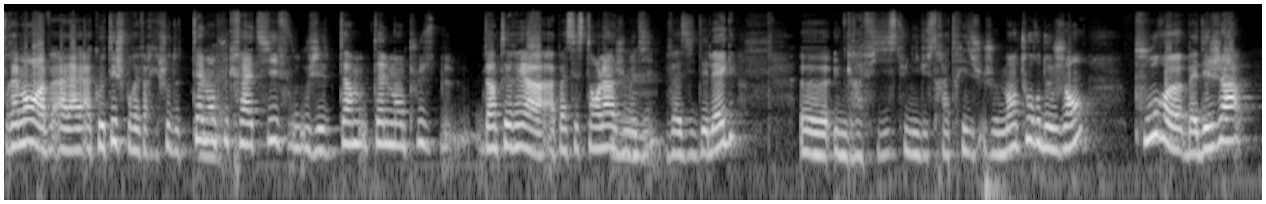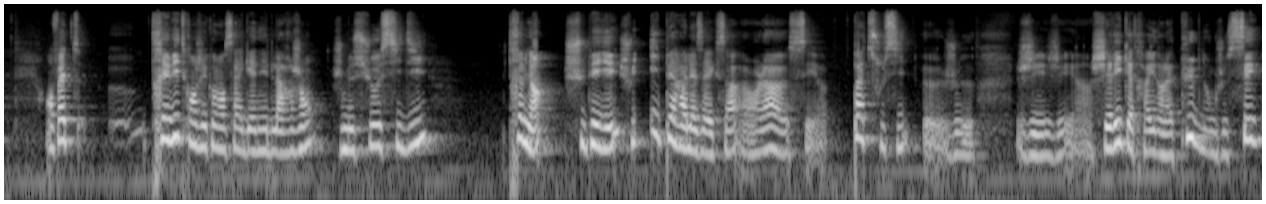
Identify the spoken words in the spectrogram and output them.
vraiment à, à la- à côté je pourrais faire quelque chose de tellement Ouais. plus créatif où j'ai tellement plus d'intérêt à, à passer ce temps-là je me Mhm. dis vas-y délègue Euh, une graphiste une illustratrice je, je m'entoure de gens pour euh, bah, déjà en fait euh, très vite quand j'ai commencé à gagner de l'argent je me suis aussi dit très bien je suis payée je suis hyper à l'aise avec ça alors là c'est pas de souci je j'ai j'ai un chéri qui a travaillé dans la pub, donc je sais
